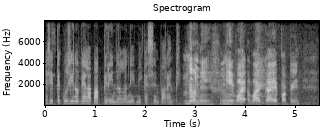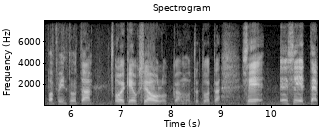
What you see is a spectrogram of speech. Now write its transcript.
Ja sitten kun siinä on vielä pappi rinnalla, niin mikä sen parempi? No niin, niin va- vaikka ei papin, papin tuota, oikeuksia ollutkaan, mutta tuota, se, se, että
